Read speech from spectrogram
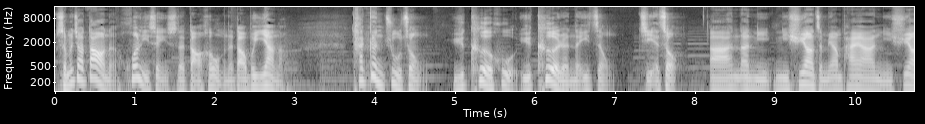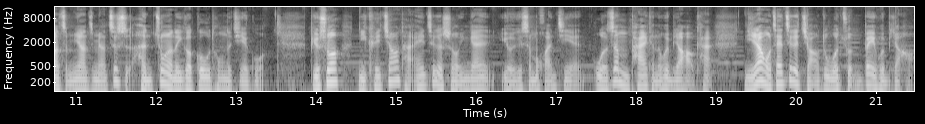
什么叫道呢？婚礼摄影师的道和我们的道不一样呢。他更注重于客户与客人的一种节奏啊，那你你需要怎么样拍啊？你需要怎么样怎么样？这是很重要的一个沟通的结果。比如说，你可以教他，哎，这个时候应该有一个什么环节，我这么拍可能会比较好看。你让我在这个角度，我准备会比较好。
